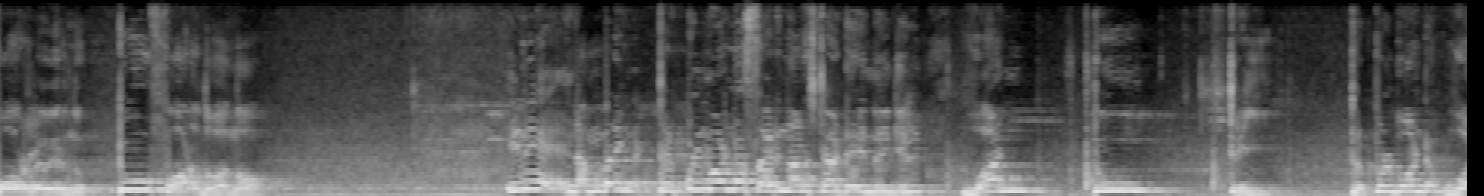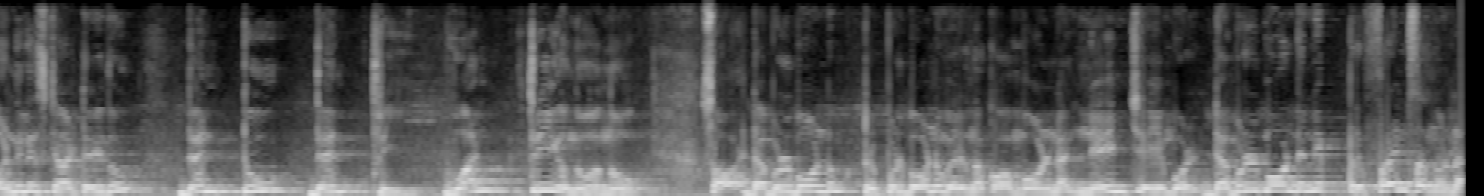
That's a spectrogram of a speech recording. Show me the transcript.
ഫോറിൽ വരുന്നു. ടു ഫോർ അത് വന്നു. ഇനി നമ്പറിങ് ട്രിപ്പിൾ ബോണ്ടിന്റെ സൈഡിൽ നിന്നാണ് സ്റ്റാർട്ട് ചെയ്യുന്നതെങ്കിൽ one two three triple bond വണ്ണിൽ സ്റ്റാർട്ട് ചെയ്തു. Then two then three one three എന്ന് വന്നു. സോ ഡബിൾ ബോണ്ടും ട്രിപ്പിൾ ബോണ്ടും വരുന്ന കോമ്പൗണ്ടിനെ നെയിം ചെയ്യുമ്പോൾ ഡബിൾ ബോണ്ടിന് പ്രിഫറൻസ് എന്നുള്ള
